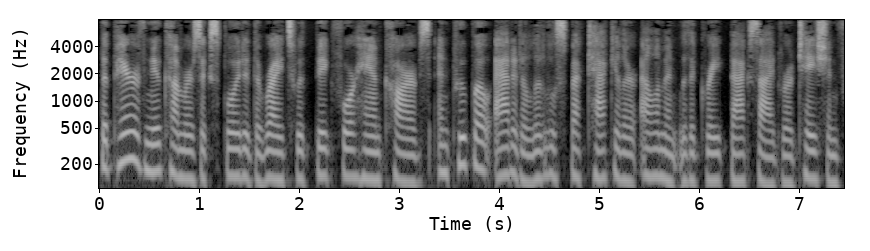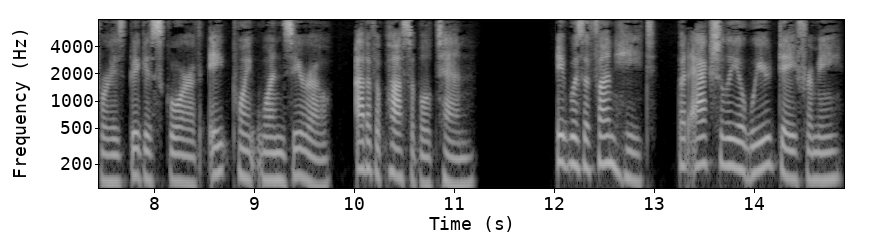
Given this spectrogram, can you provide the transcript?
The pair of newcomers exploited the rights with big forehand carves, and Pupo added a little spectacular element with a great backside rotation for his biggest score of 8.10, out of a possible 10. It was a fun heat, but actually a weird day for me,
